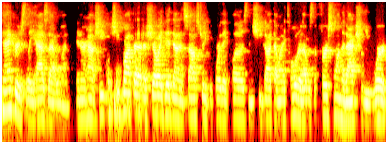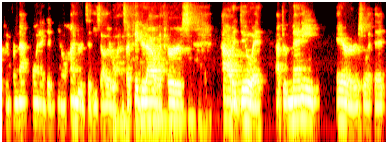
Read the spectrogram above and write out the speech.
Tankersley has that one in her house. She she bought that at a show I did down at South Street before they closed, and she got that one. I told her that was the first one that actually worked, and from that point, I did you know hundreds of these other ones. I figured out with hers how to do it after many errors with it.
